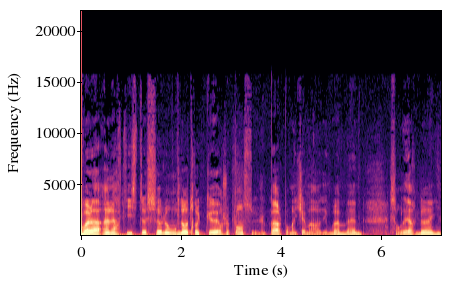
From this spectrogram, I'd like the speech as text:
Voilà un artiste selon notre cœur, je pense, je parle pour mes camarades et moi-même, sans vergogne,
